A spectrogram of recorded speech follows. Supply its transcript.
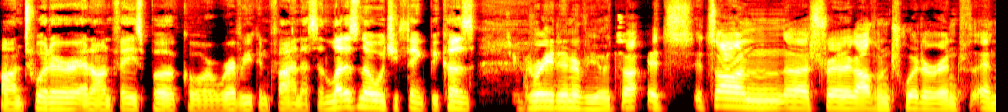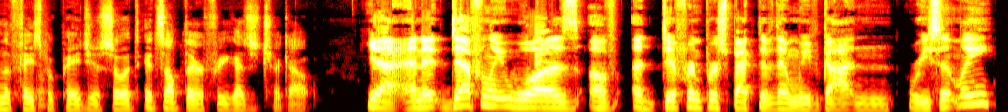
on Twitter and on Facebook or wherever you can find us and let us know what you think because It's a great interview. It's on, it's it's on uh, Straight Outta Gotham Twitter and and the Facebook pages, so it, it's up there for you guys to check out. Yeah, and it definitely was of a different perspective than we've gotten recently,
